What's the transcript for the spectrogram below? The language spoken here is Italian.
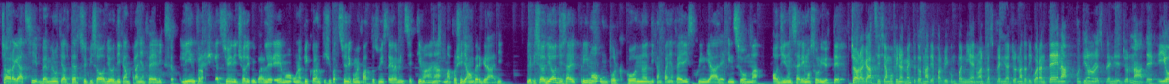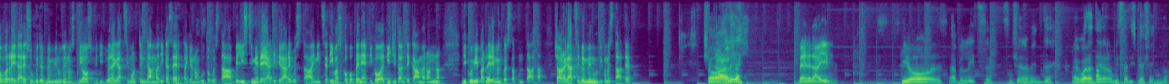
Ciao ragazzi, benvenuti al terzo episodio di Campania Felix. L'intro è una citazione di ciò di cui parleremo, una piccola anticipazione come fatto su Instagram in settimana, ma procediamo per gradi. L'episodio di oggi sarà il primo un talk con di Campania Felix, quindi Ale, insomma, Oggi non saremo solo io e te. Ciao ragazzi, siamo finalmente tornati a farvi compagnia in un'altra splendida giornata di quarantena. Continuano le splendide giornate e io vorrei dare subito il benvenuto ai nostri ospiti, due ragazzi molto in gamba di Caserta che hanno avuto questa bellissima idea di creare questa iniziativa a scopo benefico, è Digital Decameron, di cui vi parleremo in questa puntata. Ciao ragazzi, benvenuti, come state? Ciao, Ciao Ale. Bene, dai. Io la bellezza, sinceramente. La quarantena non mi sta dispiacendo.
